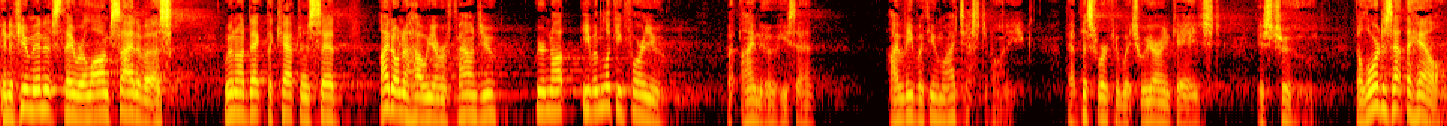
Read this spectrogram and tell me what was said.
In a few minutes, they were alongside of us. When on deck, the captain said, I don't know how we ever found you. We're not even looking for you. But I knew, he said. I leave with you my testimony that this work in which we are engaged is true. The Lord is at the helm.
